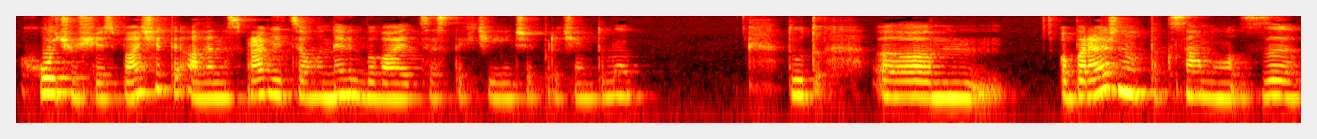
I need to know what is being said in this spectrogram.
хочу щось бачити, але насправді цього не відбувається з тих чи інших причин. Тому тут ем, обережно так само з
